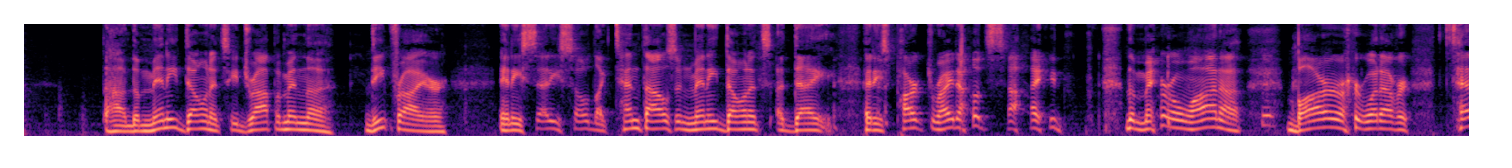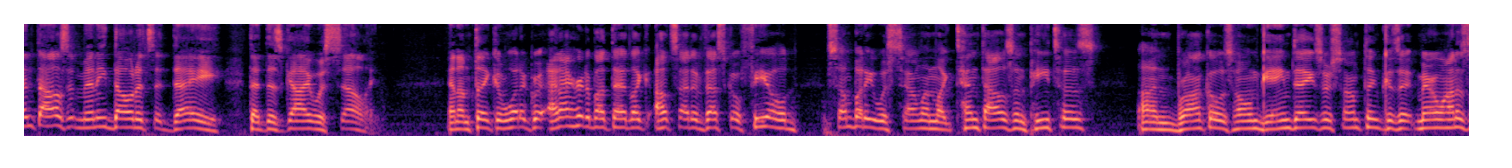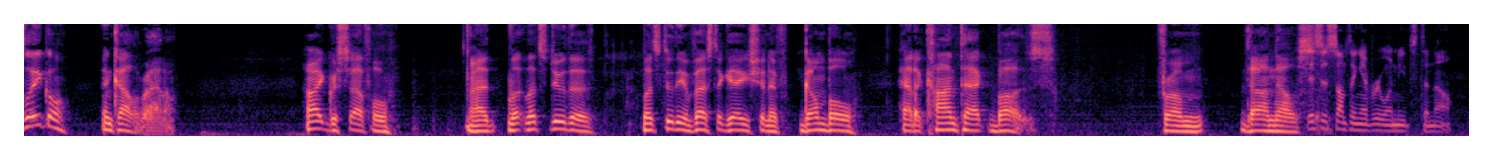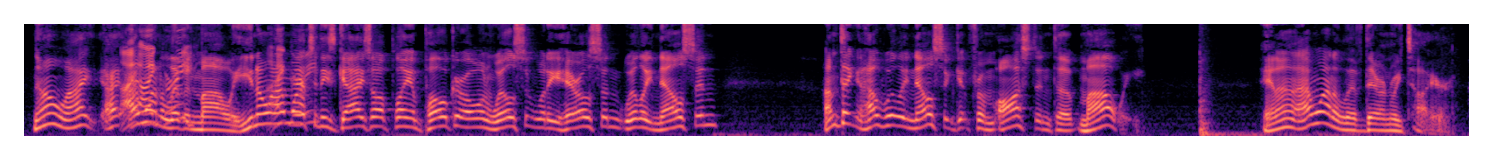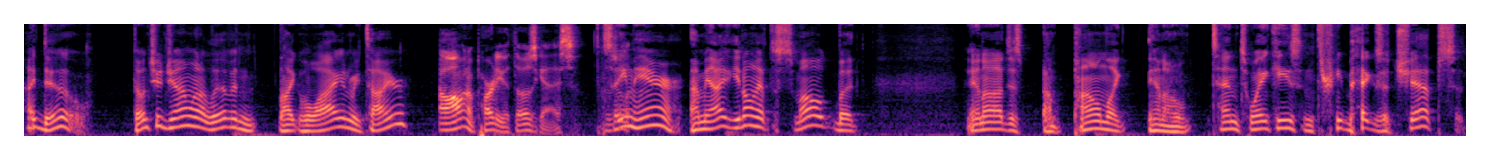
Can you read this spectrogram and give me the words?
uh, the mini donuts. He'd drop them in the deep fryer, and he said he sold like ten thousand mini donuts a day. And he's parked right outside the marijuana bar or whatever. Ten thousand mini donuts a day that this guy was selling. And I'm thinking, what a great. And I heard about that like outside of Vesco Field. Somebody was selling like 10,000 pizzas on Broncos home game days or something because marijuana's legal in Colorado. All right, Graceffo. Uh, let, let's do the let's do the investigation. If Gumbel had a contact buzz from Don Nelson. This is something everyone needs to know. No, I I, I, I- I want to live in Maui. You know what? I I'm agree. watching these guys all playing poker. Owen Wilson, Woody Harrelson, Willie Nelson. I'm thinking, how Willie Nelson get from Austin to Maui? And I, I want to live there and retire. I do. Don't you, John, want to live in like Hawaii and retire? Oh, I want to party with those guys. Same here. I mean, I you don't have to smoke, but you know, I just I'm pound like you know ten Twinkies and three bags of chips. And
